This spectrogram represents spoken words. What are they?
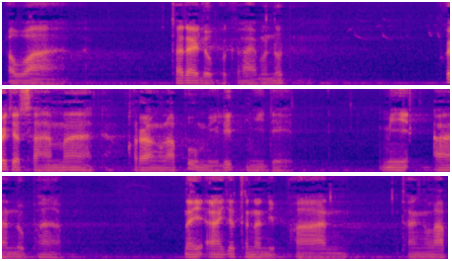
เพราะว่าถ้าได้รูปกายมนุษย์ ก็จะสามารถรองรับผู้มีฤทธิ์มีเดชมีอานุภาพ ในอายตนะนิพพาน ทั้งลับ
